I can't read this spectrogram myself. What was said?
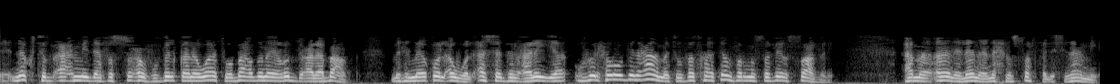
نكتب أعمدة في الصحف وفي القنوات وبعضنا يرد على بعض. مثل ما يقول أول أسد علي وفي الحروب عامة فتخا تنفر من صفير الصافري. أما آن لنا نحن الصف الإسلامي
